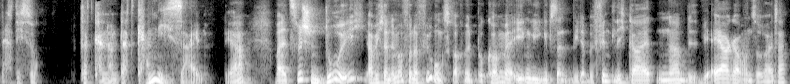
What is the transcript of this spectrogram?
Dachte ich so, das kann, das kann nicht sein. Ja, weil zwischendurch habe ich dann immer von der Führungskraft mitbekommen, ja, irgendwie gibt es dann wieder Befindlichkeiten, ne, wie Ärger und so weiter.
